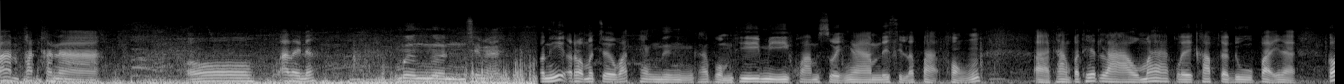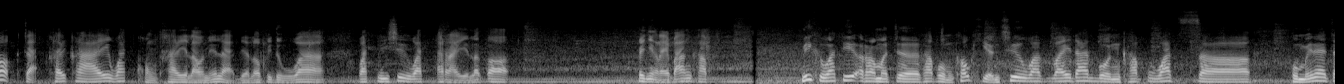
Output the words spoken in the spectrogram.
บ้านพัฒนาโอ้อะไรนะเมืองเงินใช่ไหมตอนนี้เรามาเจอวัดแห่งหนึ่งครับ ผมที่มีความสวยงามในศิลปะของอทางประเทศลาวมากเลยครับ แต่ดูไปเนี่ยก็จะคล้ายๆ วัดของไทยเรานี่แหละ เดี๋ยวเราไปดูว่าวัดนี้ชื่อวัดอะไรแล้วก็ เป็นอย่างไรบ้างครับ นี่คือวัดที่เรามาเจอครับ ผมเขาเขียนชื่อวัดไว้ด้านบนครับ วัดผมไม่แน่ใจ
